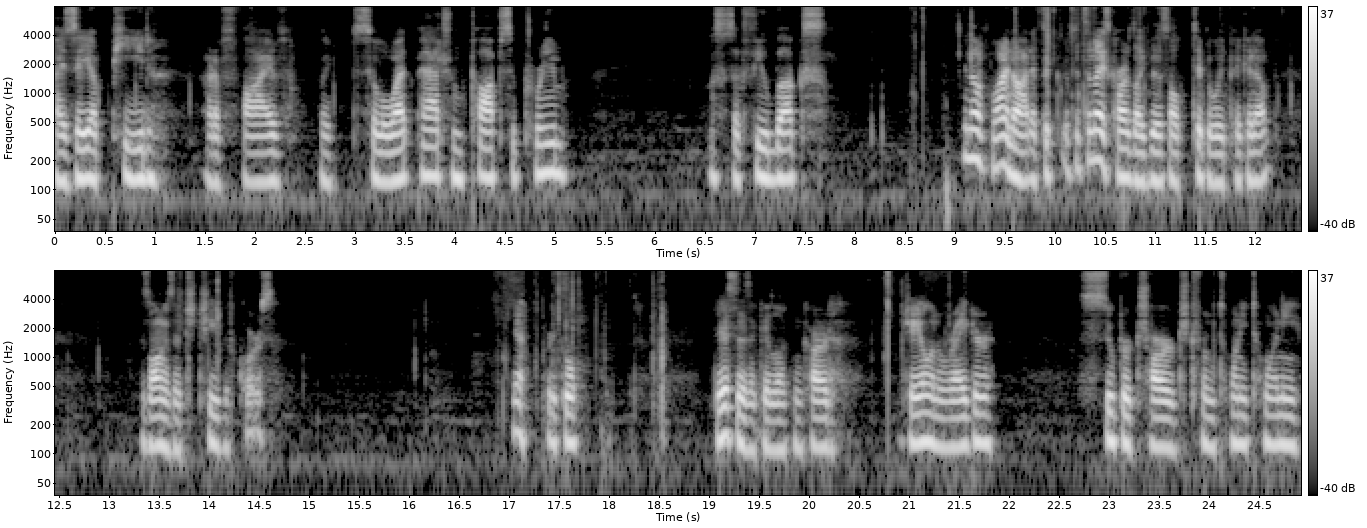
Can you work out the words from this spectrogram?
Isaiah Pead out of five, like silhouette patch from Topps Supreme. This is a few bucks. You know, why not? If the if it's a nice card like this, I'll typically pick it up. As long as it's cheap, of course. Yeah, pretty cool. This is a good looking card. Jalen Reagor supercharged from 2020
